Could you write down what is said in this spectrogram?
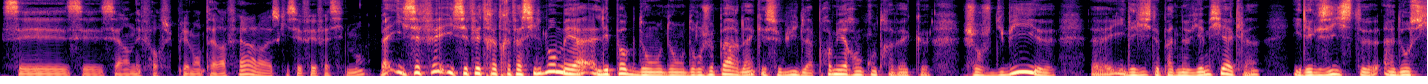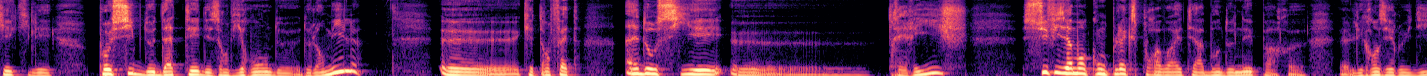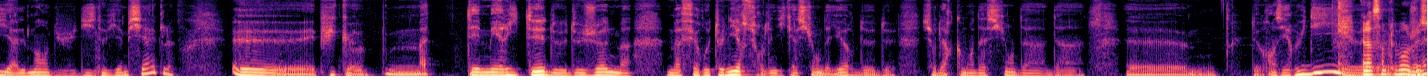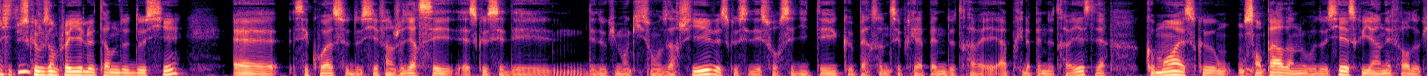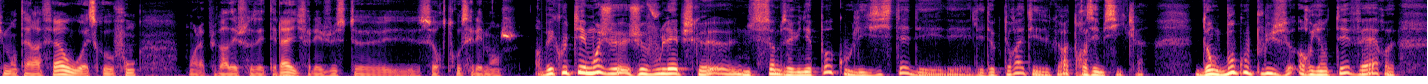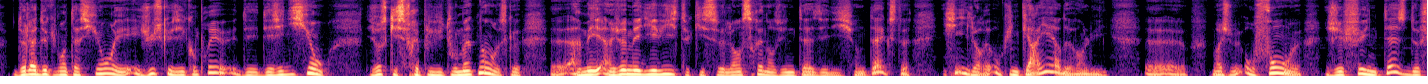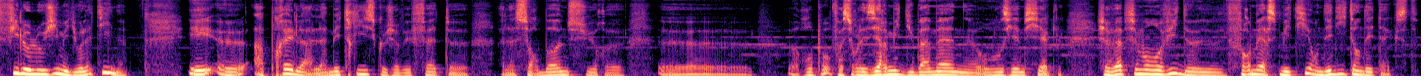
c'est un effort supplémentaire à faire. Alors est-ce qu'il s'est fait facilement? Ben, Il s'est fait, fait très très facilement, mais à l'époque dont, dont, je parle, hein, qui est celui de la première rencontre avec euh, Georges Duby, euh, euh, il n'existe pas de 9e siècle. Hein. Il existe un dossier qu'il est possible de dater des environs de, l'an 1000 euh, qui est en fait un dossier très riche, suffisamment complexe pour avoir été abandonné par euh, les grands érudits allemands du XIXe siècle, et puis que ma témérité de, de jeune m'a fait retenir sur l'indication d'ailleurs de, sur les recommandations d'un de grands érudits. Alors simplement, juste puisque vous employez le terme de dossier, euh, c'est quoi ce dossier? Enfin, je veux dire, est-ce que c'est des, documents qui sont aux archives? Est-ce que c'est des sources éditées que personne s'est pris la peine de travailler, C'est-à-dire, comment est-ce qu'on on, s'empare d'un nouveau dossier? Est-ce qu'il y a un effort documentaire à faire? Ou est-ce qu'au fond, la plupart des choses étaient là, il fallait juste euh, se retrousser les manches? Oh, bah, écoutez, moi je, voulais, puisque nous sommes à une époque où il existait des, doctorats, des doctorats troisième cycle, hein. donc beaucoup plus orientés vers de la documentation et, jusque y compris des, éditions, des choses qui se feraient plus du tout maintenant, parce que euh, un, jeune médiéviste qui se lancerait dans une thèse d'édition de texte, il n'aurait aucune carrière devant lui. Euh, moi, je, au fond, euh, j'ai fait une thèse de philologie médio-latine. Et après la, maîtrise que j'avais faite à la Sorbonne sur enfin, sur les ermites du Bamen au XIe siècle, j'avais absolument envie de former à ce métier en éditant des textes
